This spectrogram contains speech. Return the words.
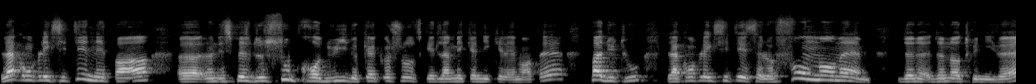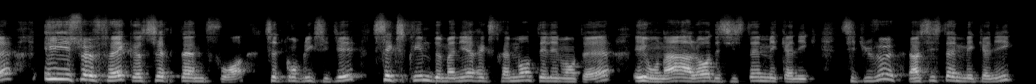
La complexité n'est pas euh, une espèce de sous-produit de quelque chose qui est de la mécanique élémentaire, pas du tout. La complexité, c'est le fondement même de, de notre univers, et il se fait que certaines fois, cette complexité s'exprime de manière extrêmement élémentaire, et on a alors des systèmes mécaniques. Si tu veux, un système mécanique,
